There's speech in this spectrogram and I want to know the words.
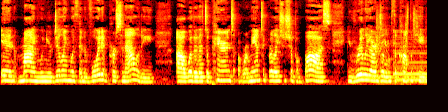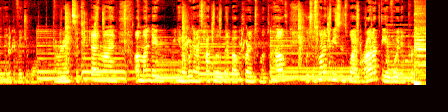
in mind when you're dealing with an avoidant personality. Uh, whether that's a parent, a romantic relationship, a boss, you really are dealing with a complicated individual. All right, so keep that in mind. On Monday, you know, we're going to talk a little bit about parental mental health, which is one of the reasons why I brought up the avoidant person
